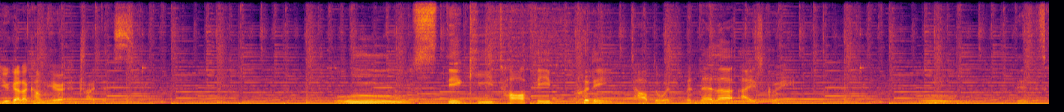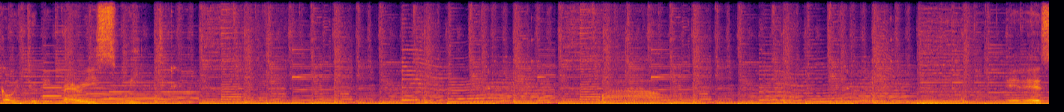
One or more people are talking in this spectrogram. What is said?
You gotta come here and try this. Ooh, sticky toffee pudding topped with vanilla ice cream. Ooh, this is going to be very sweet. Is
